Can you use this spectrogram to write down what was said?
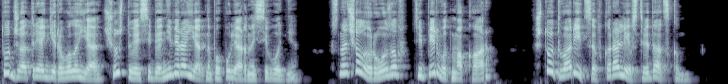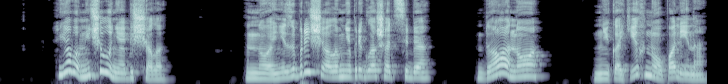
Тут же отреагировала я, чувствуя себя невероятно популярной сегодня. Сначала Розов, теперь вот Макар. Что творится в королевстве датском? Я вам ничего не обещала. Но и не запрещала мне приглашать себя. Да, но... Никаких «но», Полина,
